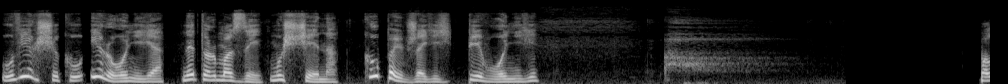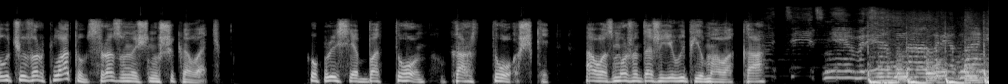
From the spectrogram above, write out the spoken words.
у віршику іронія, не тормози, мужчина. Купи вже їй півонії. Получу зарплату, сразу начну шиковать. Куплю себе батон, картошки, а, возможно, даже и выпью молока. Не вредно, вредно не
